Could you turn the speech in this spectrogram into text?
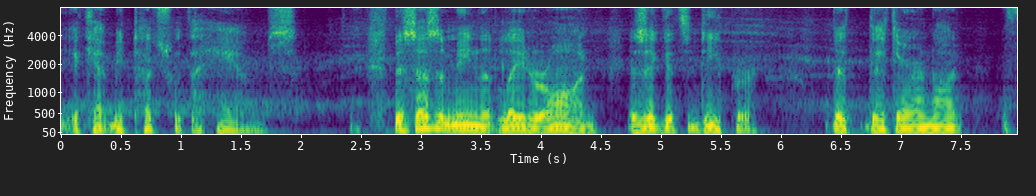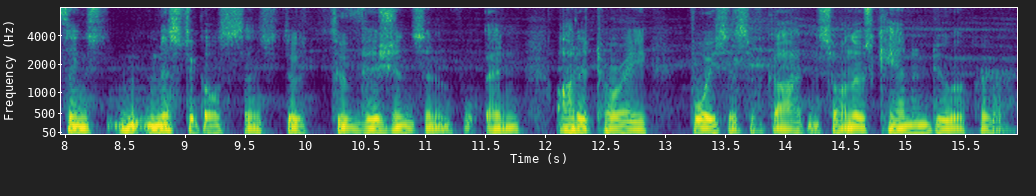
it can't be touched with the hands. This doesn't mean that later on, as it gets deeper, that, that there are not things mystical sense through, through visions and, and auditory voices of God and so on. Those can and do occur.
